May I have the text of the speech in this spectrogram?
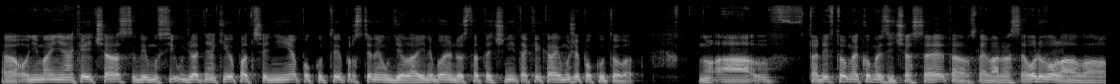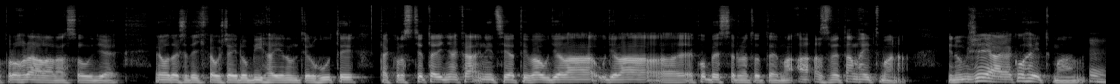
Eh, Oni mají nějaký čas, kdy musí udělat nějaké opatření a pokud ty prostě neudělají nebo je nedostatečný, tak je kraj může pokutovat. No a tady v tom jako mezičase ta slévárna se odvolávala, prohrála na soudě, jo, takže teďka už tady dobíhají jenom ty lhuty, tak prostě tady nějaká iniciativa udělá, udělá eh, jako besedu na to téma a, a zve tam hejtmana. Jenomže já jako hejtman Hmm.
